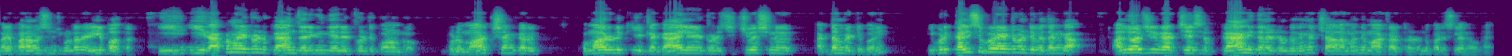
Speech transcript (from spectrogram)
మరి పరామర్శించుకుంటారు వెళ్ళిపోతారు. ఈ ఈ రకమైనటువంటి ప్లాన్ జరిగింది అనేటువంటి కోణంలో ఇప్పుడు మార్క్ శంకర్ కుమారుడికి ఇట్లా గాయాలైనటువంటి సిచ్యువేషన్ అడ్డం పెట్టుకొని ఇప్పుడు కలిసిపోయేటువంటి విధంగా అల్లు అర్జున్ గారు చేసిన ప్లాన్ ఇది విధంగా చాలా మంది మాట్లాడుతున్నటువంటి పరిస్థితులు ఉన్నాయి.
